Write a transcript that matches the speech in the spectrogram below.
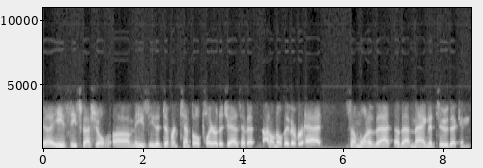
yeah, he's he's special. Um, he's he's a different tempo player. The Jazz have. I don't know if they've ever had someone of that of that magnitude that can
